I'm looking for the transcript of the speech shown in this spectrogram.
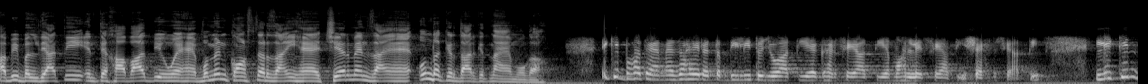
अभी बल्दियाती इंतबात भी हुए हैं। वुमेन काउंसलर्स आई हैं चेयरमैन आए हैं, उनका किरदार कितना अहम होगा? देखिए बहुत अहम है, ज़ाहिर है, तब्दीली तो जो आती है, घर से आती है, मोहल्ले से आती है, शहर से आती लेकिन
